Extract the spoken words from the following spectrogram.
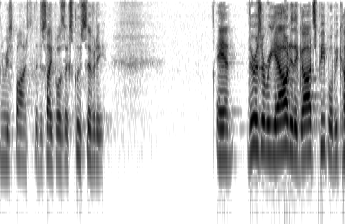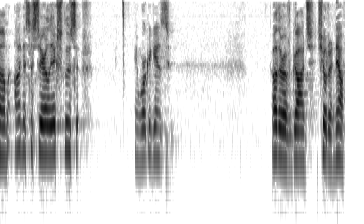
in response to the disciples' exclusivity. And there is a reality that God's people become unnecessarily exclusive and work against other of God's children. Now,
